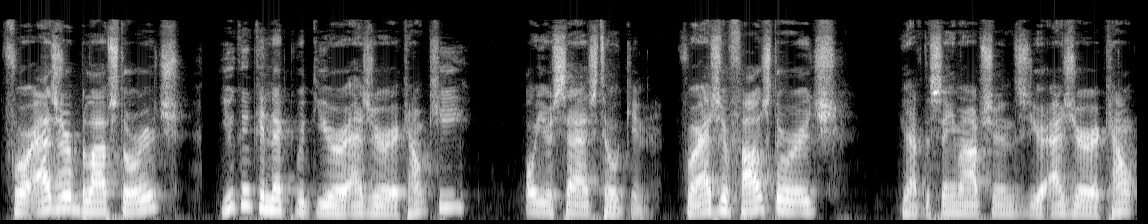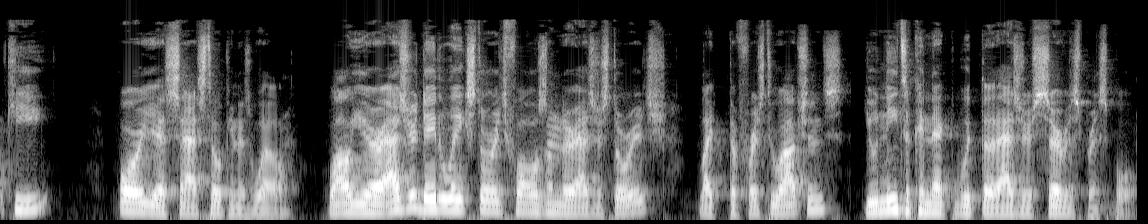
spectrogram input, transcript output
For Azure Blob Storage, you can connect with your Azure account key or your SAS token. For Azure File Storage, you have the same options, your Azure account key or your SAS token as well. While your Azure Data Lake storage falls under Azure Storage, like the first two options, you'll need to connect with the Azure Service Principal.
